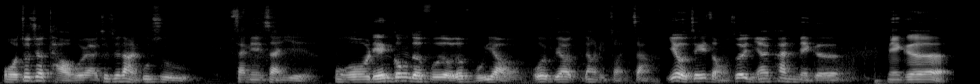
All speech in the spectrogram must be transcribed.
我就要讨回来，就是让你不舒服三天三夜。我连功德福我都不要，我也不要让你转账，也有这一种。所以你要看每个每个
